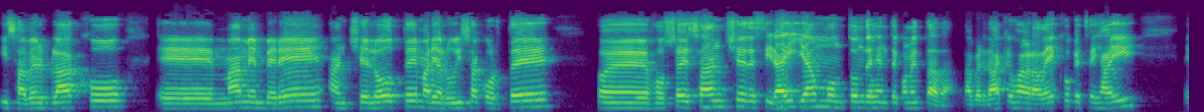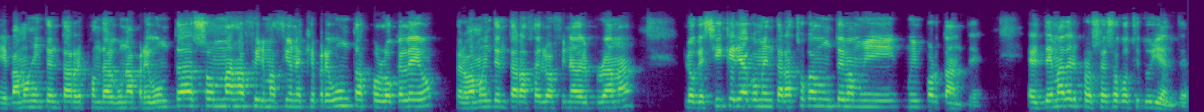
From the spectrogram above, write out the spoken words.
Isabel Blasco, eh, Mamen Berén, Anchelote, María Luisa Cortés, eh, José Sánchez. Es decir, hay ya un montón de gente conectada. La verdad que os agradezco que estéis ahí. vamos a intentar responder alguna pregunta. Son más afirmaciones que preguntas por lo que leo, pero vamos a intentar hacerlo al final del programa. Lo que sí quería comentar, has tocado un tema muy, muy importante, el tema del proceso constituyente.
